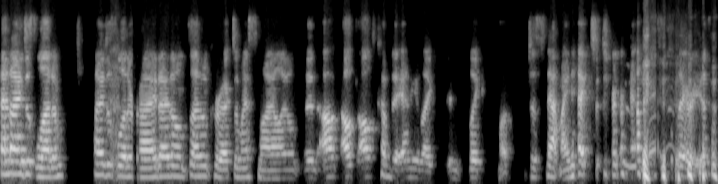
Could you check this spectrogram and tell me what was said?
and I just let them. I just let it ride. I don't. I don't correct them. I smile. I don't. And I'll. I'll. I'll come to Annie like like just snap my neck to turn around. It's hilarious.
